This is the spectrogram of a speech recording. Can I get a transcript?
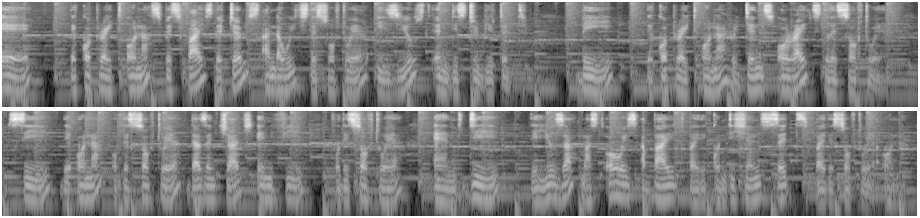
A. The copyright owner specifies the terms under which the software is used and distributed. B. The copyright owner retains all rights to the software. C. The owner of the software doesn't charge any fee for the software. And D. The user must always abide by the conditions set by the software owner.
